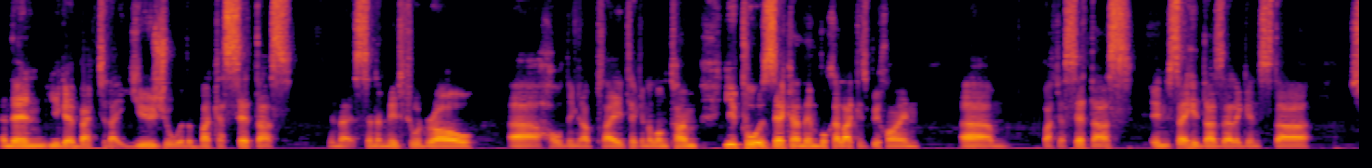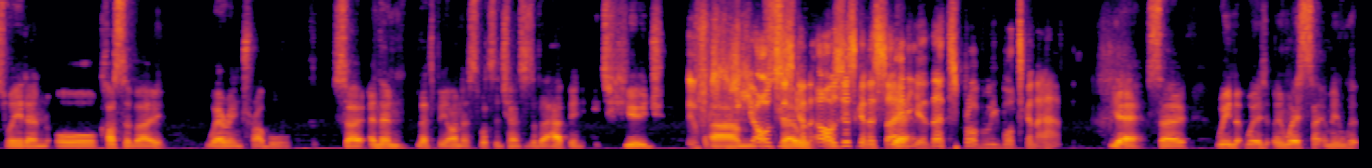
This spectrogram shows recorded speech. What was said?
And then you go back to that usual with the Bakasetas in that center midfield role, uh, holding up play, taking a long time. You put Zeka and then Bouchalakis behind um, Bakasetas. and say he does that against uh, Sweden or Kosovo, we're in trouble. So, and then let's be honest, what's the chances of that happening? It's huge. Um, I was just so- gonna I was just gonna say Yeah. to you that's probably what's gonna happen. Yeah. So we we're, we're saying, I mean, we're,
